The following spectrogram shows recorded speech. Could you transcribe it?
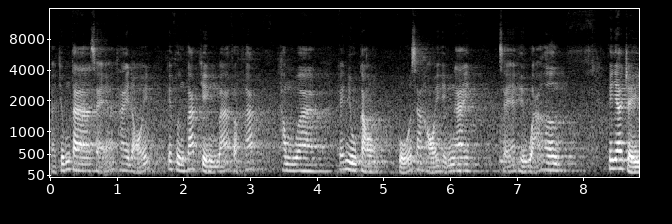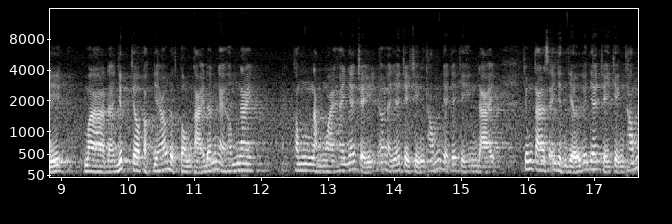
à, chúng ta sẽ thay đổi cái phương pháp truyền bá Phật pháp thông qua cái nhu cầu của xã hội hiện nay sẽ hiệu quả hơn cái giá trị mà đã giúp cho Phật giáo được tồn tại đến ngày hôm nay không nằm ngoài hai giá trị đó là giá trị truyền thống và giá trị hiện đại. Chúng ta sẽ gìn giữ cái giá trị truyền thống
